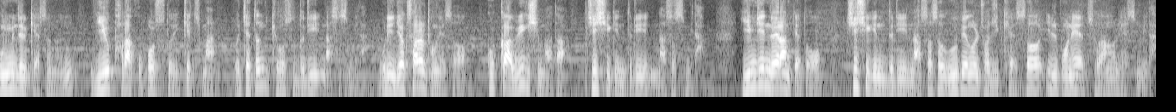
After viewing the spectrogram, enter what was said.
국민들께서는 미흡하다고 볼 수도 있겠지만 어쨌든 교수들이 나섰습니다. 우린 역사를 통해서 국가 위기시마다 지식인들이 나섰습니다. 임진왜란 때도 지식인들이 나서서 의병을 조직해서 일본에 저항을 했습니다.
